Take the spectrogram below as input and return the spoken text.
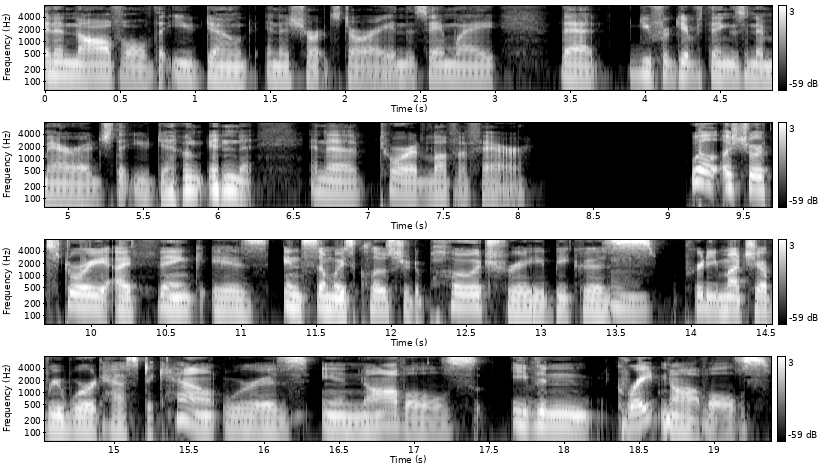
in a novel that you don't in a short story, in the same way that you forgive things in a marriage that you don't in a, in a torrid love affair. Well, a short story, I think, is in some ways closer to poetry because mm. Pretty much every word has to count. Whereas in novels, even great novels,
